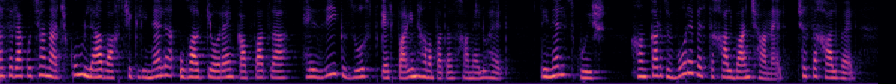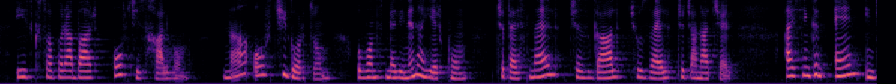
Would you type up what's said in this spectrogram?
Հասարակության աչքում լավ աղջիկ լինելը ուղղակիորեն կապված է հեզիկ զուսպ կերպարին համապատասխանելու հետ։ Լինել զգույշ, հանկարծ որևէ սխալ բան չանել, չսխալվել, իսկ սովորաբար ով չի սխալվում։ Նա, ով չի գործում, ու ոնց Մելինեն է երգում, չտեսնել, չզգալ, չուզել, չճանաչել։ Այսինքն այն, ինչ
